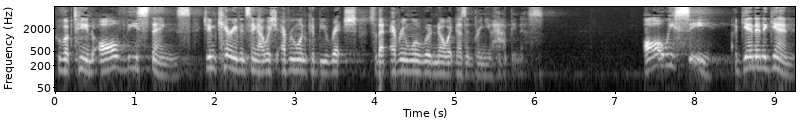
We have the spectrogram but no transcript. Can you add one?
who've obtained all these things. Jim Carrey even saying, I wish everyone could be rich so that everyone would know it doesn't bring you happiness. All we see again and again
